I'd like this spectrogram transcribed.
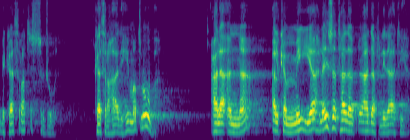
بكثرة السجود. كثره هذه مطلوبة على أن الكمية ليست هدف لذاتها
